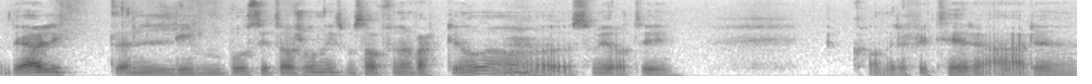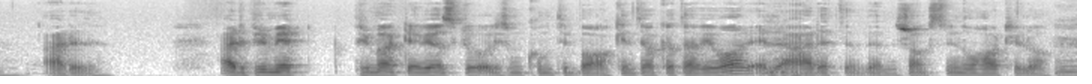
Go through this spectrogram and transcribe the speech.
Det er jo litt en limbo-situasjon liksom samfunnet har vært i nå, da, Mm. som gjør at vi kan reflektere. Er det, er det, er det primært, primært det vi ønsker å liksom komme tilbake til akkurat der vi var, eller Mm. er dette den sjansen vi nå har til å Mm.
